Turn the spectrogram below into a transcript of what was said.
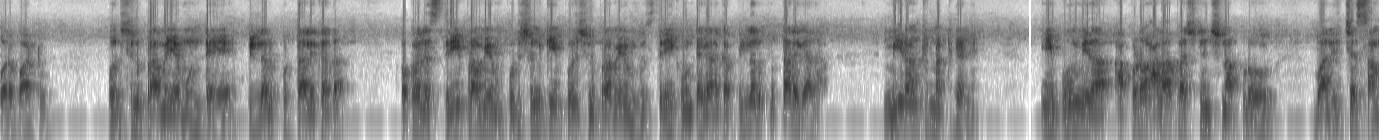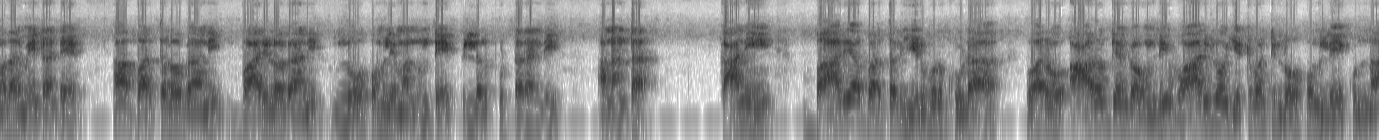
పొరపాటు. పురుషుని ప్రమేయం ఉంటే పిల్లలు పుట్టాలి కదా. ఒకవేళ స్త్రీ ప్రమేయం పురుషునికి పురుషుని ప్రమేయం స్త్రీకి ఉంటే కనుక పిల్లలు పుట్టాలి కదా. మీరు అంటున్నట్టుగానే ఈ భూమి మీద అప్పుడు అలా ప్రశ్నించినప్పుడు వాళ్ళు ఇచ్చే సమాధానం ఏంటంటే ఆ భర్తలో కానీ భార్యలో కానీ లోపములు ఏమన్నా ఉంటే పిల్లలు పుట్టారండి అని అంటారు. కానీ భార్యాభర్తలు ఇరువురు కూడా వారు ఆరోగ్యంగా ఉండి వారిలో ఎటువంటి లోపం లేకున్నా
